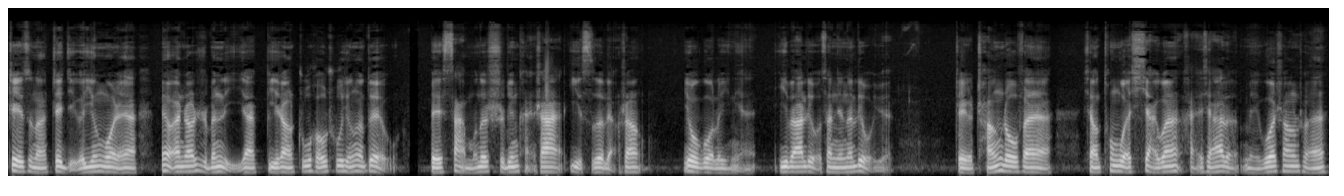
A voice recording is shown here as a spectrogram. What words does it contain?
这次呢，这几个英国人啊，没有按照日本礼仪啊，避让诸侯出行的队伍，被萨摩的士兵砍杀，一死两伤。又过了一年，一八六三年的六月，这个长州藩啊，向通过下关海峡的美国商船。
